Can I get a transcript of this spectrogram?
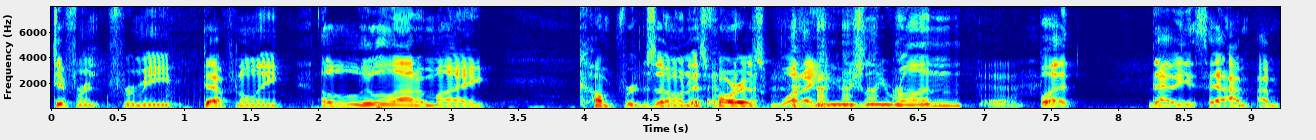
different for me. Definitely a little out of my comfort zone as far as what I usually run. But that being said, I'm, I'm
